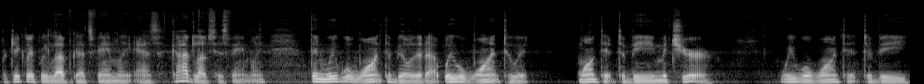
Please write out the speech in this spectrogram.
particularly if we love God's family as God loves his family, then we will want to build it up. We will want to it, want it to be mature. We will want it to be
